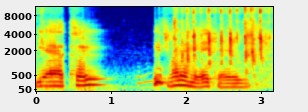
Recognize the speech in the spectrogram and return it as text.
Yeah, so he, he's running the AKs.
